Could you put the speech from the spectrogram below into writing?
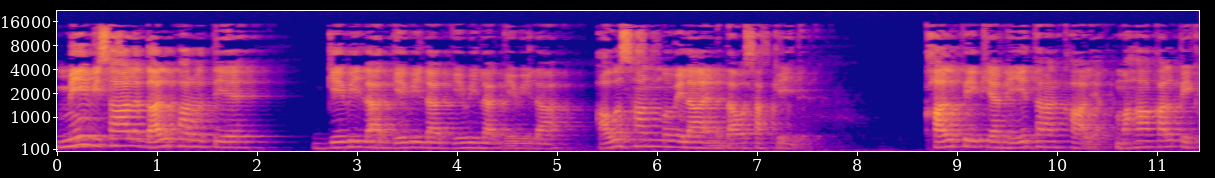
මේ විශාල ගල් පරවතය ගෙවිලා ගෙවිලා ගෙවිලා ගෙවිලා අවසන්ම වෙලා යන දවසක්කෙයිද. කල්පය කියන්නේ ඒ තරන් කාලයක් මහා කල්ප එකක්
